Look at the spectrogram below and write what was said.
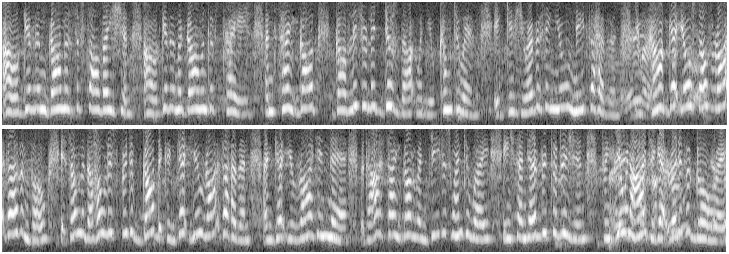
I will give them garments of salvation. I will give them a garment of praise. And thank God, God literally does that when you come to Him. It gives you everything you'll need for heaven. You can't get yourself right for heaven, folk. It's only the Holy Spirit of God that can get you right for heaven and get you right in there. But I thank God when Jesus went away, He sent every provision for you and I to get ready for glory.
